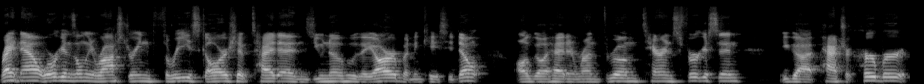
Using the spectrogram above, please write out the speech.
Right now, Oregon's only rostering three scholarship tight ends. You know who they are, but in case you don't, I'll go ahead and run through them. Terrence Ferguson, you got Patrick Herbert,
